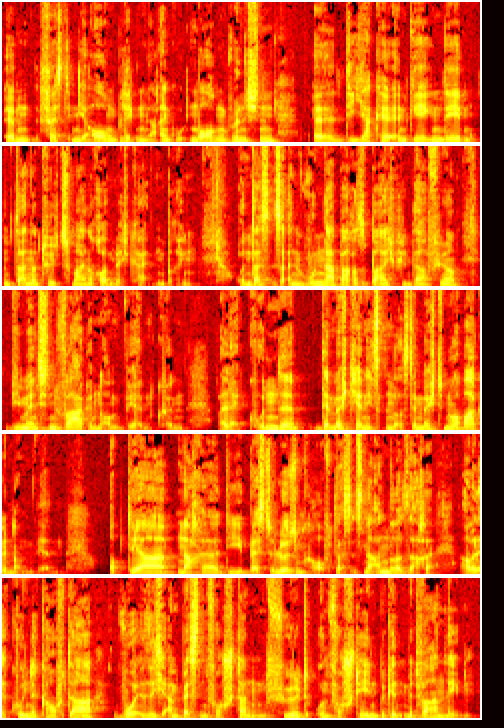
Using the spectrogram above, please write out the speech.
ähm, fest in die Augen blicken, einen guten Morgen wünschen, äh, die Jacke entgegennehmen und dann natürlich zu meinen Räumlichkeiten bringen. Und das ist ein wunderbares Beispiel dafür, wie Menschen wahrgenommen werden können. Weil der Kunde, der möchte ja nichts anderes, der möchte nur wahrgenommen werden. Ob der nachher die beste Lösung kauft, das ist eine andere Sache. Aber der Kunde kauft da, wo er sich am besten verstanden fühlt und Verstehen beginnt mit Wahrnehmen.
